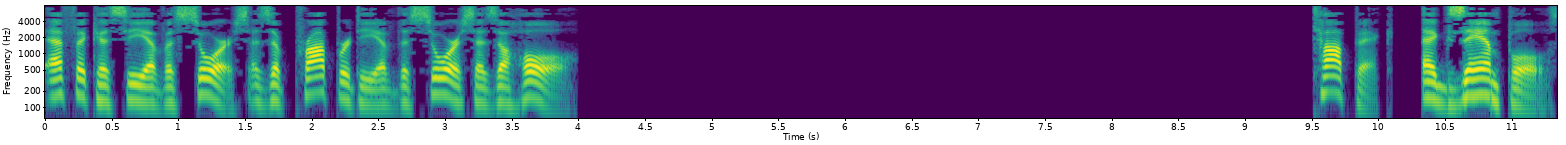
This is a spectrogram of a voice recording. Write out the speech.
efficacy of a source is a property of the source as a whole. Topic: Examples.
